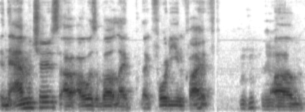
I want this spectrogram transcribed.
in the amateurs, I, I was about like like forty and 5 Mhm. Um,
